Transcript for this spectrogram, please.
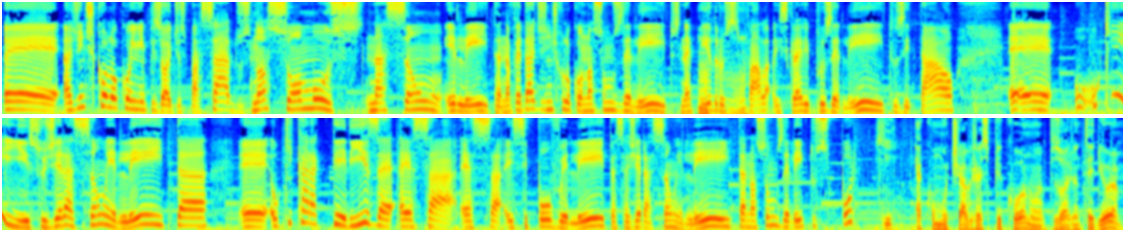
É, a gente colocou em episódios passados, nós somos nação eleita. Na verdade, a gente colocou, nós somos eleitos, né? Pedro Uhum. fala, escreve pros eleitos e tal. É, o, o que é isso? Geração eleita? É, o que caracteriza essa, essa, esse povo eleito, essa geração eleita? Nós somos eleitos por quê? É como o Tiago já explicou no episódio anterior,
